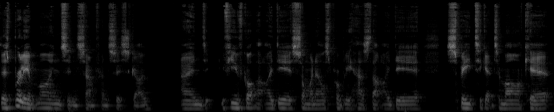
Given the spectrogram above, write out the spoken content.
there's brilliant minds in San Francisco and if you've got that idea, someone else probably has that idea, speed to get to market.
